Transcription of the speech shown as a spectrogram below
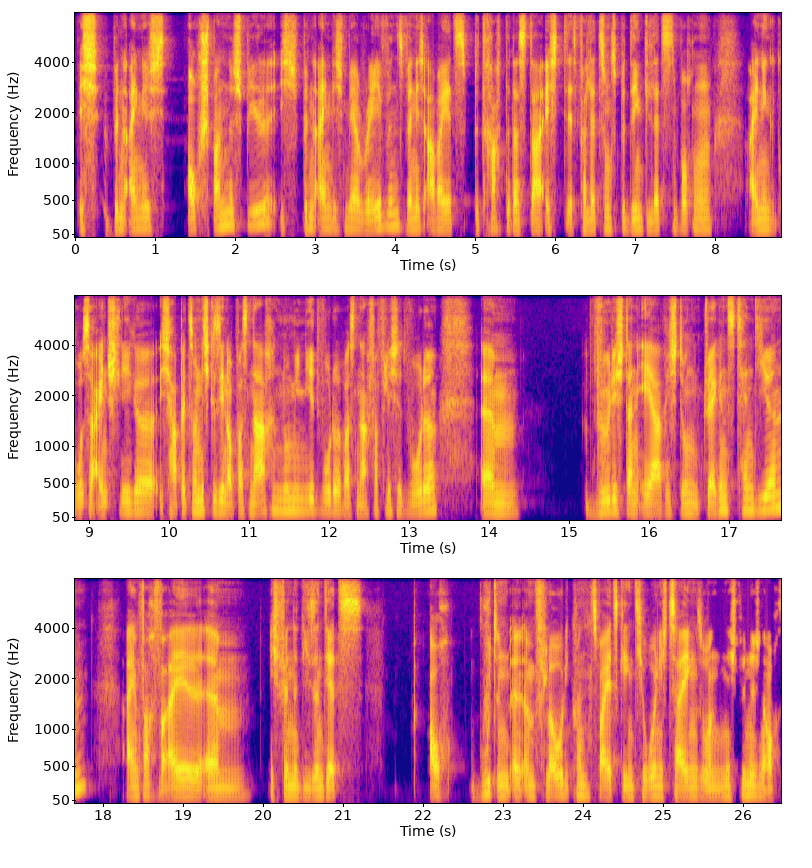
Ich bin eigentlich auch spannendes Spiel. Ich bin eigentlich mehr Ravens, wenn ich aber jetzt betrachte, dass da echt verletzungsbedingt die letzten Wochen einige große Einschläge. Ich habe jetzt noch nicht gesehen, ob was nachnominiert wurde, was nachverpflichtet wurde. Ähm, würde ich dann eher Richtung Dragons tendieren, einfach weil ähm, Ich finde, die sind jetzt auch gut im, äh, im Flow. Die konnten zwar jetzt gegen Tirol nicht zeigen so und nicht finishen, auch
